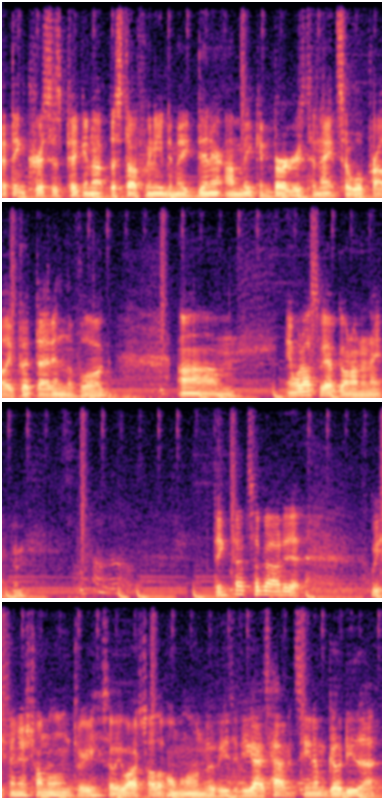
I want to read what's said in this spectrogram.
I think Chris is picking up the stuff we need to make dinner. I'm making burgers tonight, so we'll probably put that in the vlog. Um, and what else do we have going on tonight? I don't know. I think that's about it. We finished Home Alone 3, so we watched all the Home Alone movies. If you guys haven't seen them, go do that.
